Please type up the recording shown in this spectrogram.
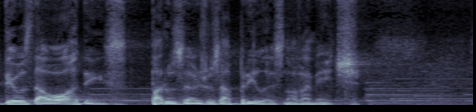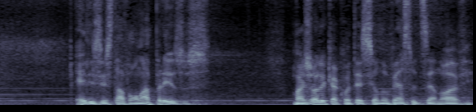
Deus dá ordens para os anjos abri-las novamente. Eles estavam lá presos. Mas olha o que aconteceu no verso 19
